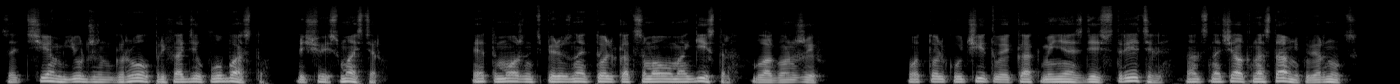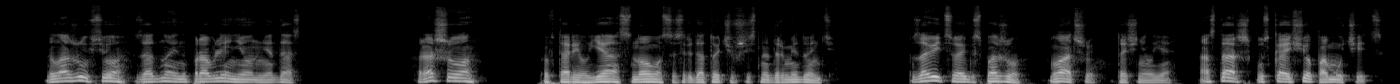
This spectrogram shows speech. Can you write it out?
Зачем Юджин Гролл приходил к Лубасту, да еще и с мастером? Это можно теперь узнать только от самого магистра, благо он жив. Вот только учитывая, как меня здесь встретили, надо сначала к наставнику вернуться. Доложу все, заодно и направление он мне даст. Хорошо, повторил я, снова сосредоточившись на Дормидонте. Позовите свою госпожу, младшую, уточнил я, а старший пускай еще помучается.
